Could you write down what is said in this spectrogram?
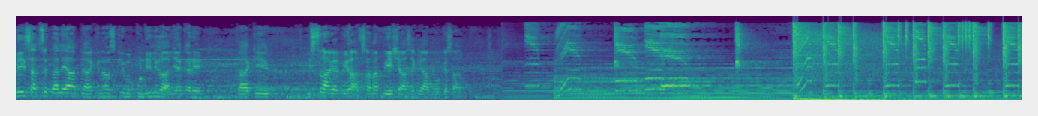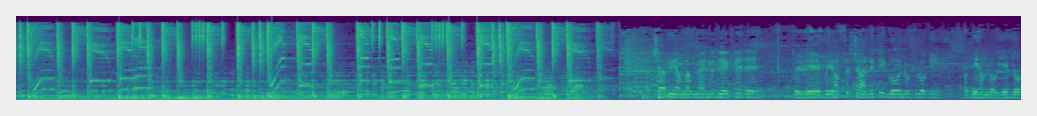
नहीं सबसे पहले आप जाके ना उसकी वो कुंडी लगा लिया करें ताकि इस तरह का कोई हादसा ना पेश आ सके आप लोगों के साथ। अच्छा अभी हम लोग मेन्यू देख रहे थे तो ये कोई ऑफ़र चल रही थी गो लूट लो की अभी हम लोग ये दो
